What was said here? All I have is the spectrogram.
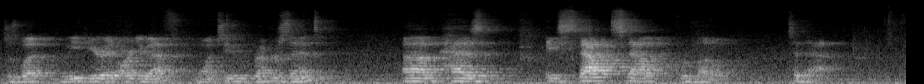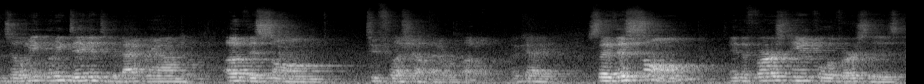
which is what we here at RUF want to represent, um, has a stout, stout rebuttal to that. And so let me, let me dig into the background of this song to flesh out that rebuttal. Okay? So this song, in the first handful of verses,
